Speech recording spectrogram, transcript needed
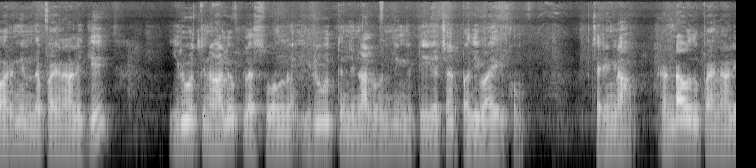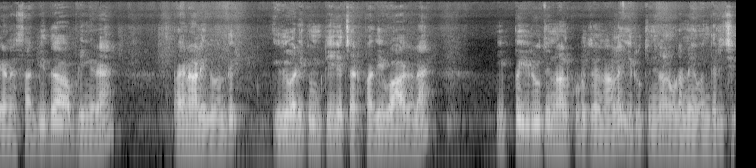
பாருங்கள் இந்த பயனாளிக்கு இருபத்தி நாலு ப்ளஸ் ஒன்று இருபத்தஞ்சி நாள் வந்து இங்கே டிஹெச்ஆர் பதிவாயிருக்கும். சரிங்களா? ரெண்டாவது பயனாளியான சபிதா அப்படிங்கிற பயனாளிக்கு வந்து இது வரைக்கும் டிஹெச்ஆர் பதிவாகலை இப்போ இருபத்தி நாள் கொடுத்ததுனால இருபத்தஞ்சி நாள் உடனே வந்துருச்சு.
